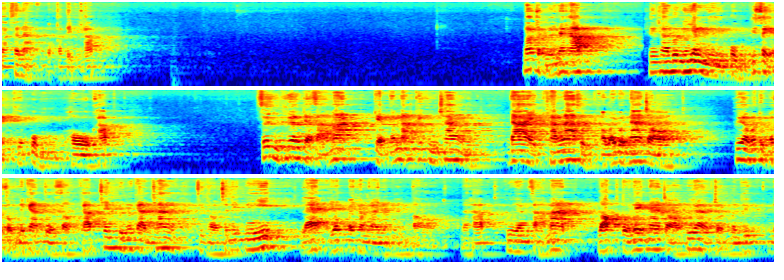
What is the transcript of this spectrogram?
ลักษณะปกติครับ นอกจากนี้นะครับเครื่องช่างรุ่นนี้ยังมีปุ่มพิเศษคือปุ่มโฮครับ ซึ่งเครื่องจะสามารถเก็บน้ำหนักที่คุณช่างได้ครั้งล่าสุดเอาไว้บนหน้าจอ เพื่อวัตถุประสงค์ในการตรวจสอบครับ เช่นคุณต้องการช่างสิ่งของชนิดนี้ และยกไปทำงานอย่างอื่นต่อนะครับ คุณยังสามารถล็อกตัวเลขหน้าจอเพื่อจดบันทึกใน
